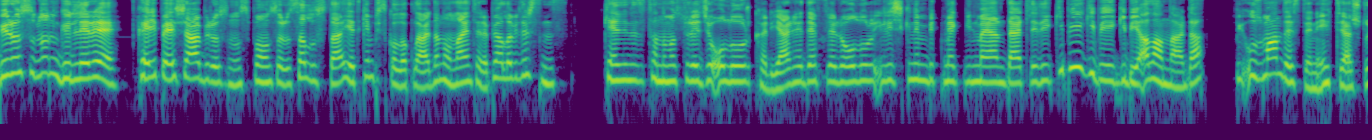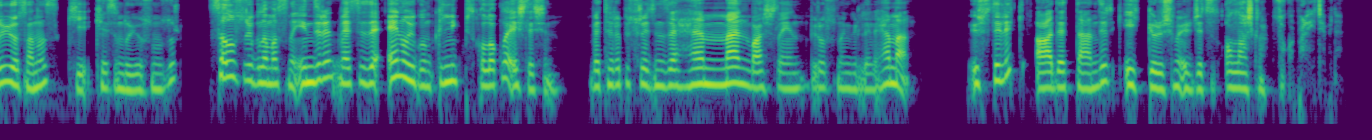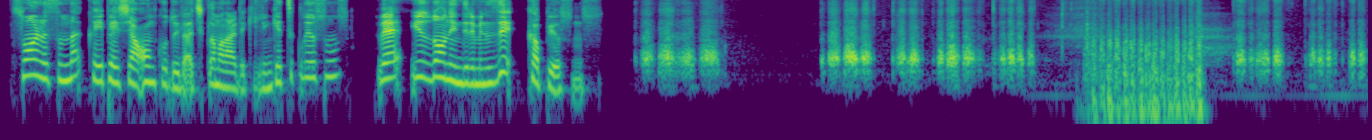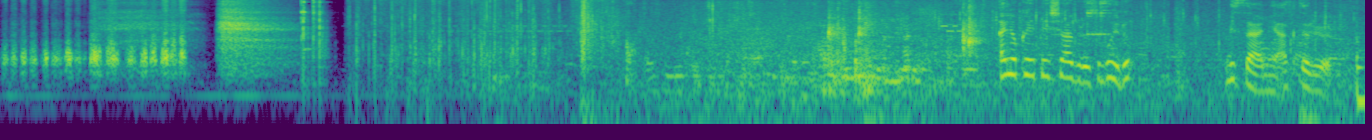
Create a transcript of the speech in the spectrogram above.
Bürosunun gülleri. Kayıp Eşya Bürosu'nun sponsoru Salus'ta yetkin psikologlardan online terapi alabilirsiniz. Kendinizi tanıma süreci olur, kariyer hedefleri olur, ilişkinin bitmek bilmeyen dertleri gibi gibi gibi alanlarda bir uzman desteğine ihtiyaç duyuyorsanız ki kesin duyuyorsunuzdur. Salus uygulamasını indirin ve size en uygun klinik psikologla eşleşin. Ve terapi sürecinize hemen başlayın bürosunun gülleri hemen. Üstelik adettendir ilk görüşme ücretsiz. Allah aşkına sok o parayı cebine. Sonrasında kayıp eşya 10 koduyla açıklamalardaki linke tıklıyorsunuz ve %10 indiriminizi kapıyorsunuz. Alo kayıp eşya bürosu buyurun. Bir saniye aktarıyorum.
